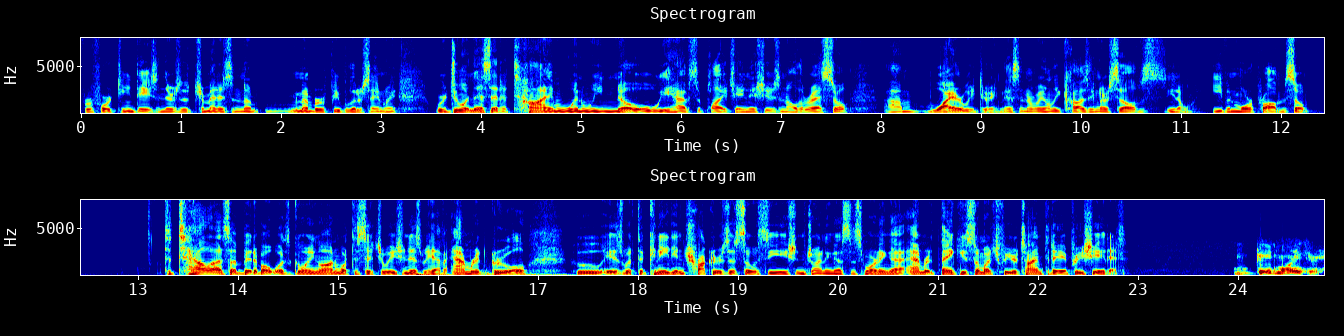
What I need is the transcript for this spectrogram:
for 14 days. And there's a tremendous num- number of people that are saying, we're doing this at a time when we know we have supply chain issues and all the rest. So um, why are we doing this? And are we only causing ourselves, you know, even more problems? So to tell us a bit about what's going on, what the situation is, we have Amrit Gruel, who is with the Canadian Truckers Association, joining us this morning. Uh, Amrit, thank you so much for your time today. Appreciate it. Good morning, sir.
